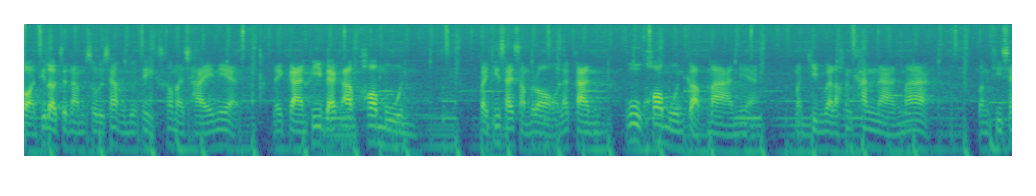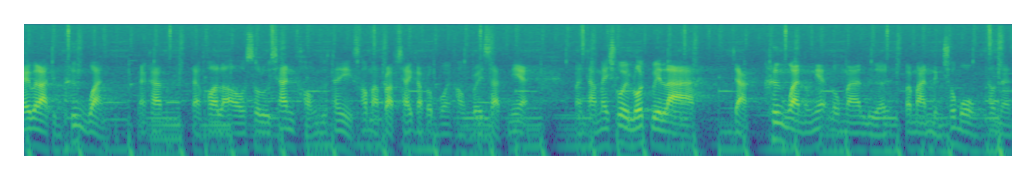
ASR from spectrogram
ก่อนที่เราจะนำโซลูชันของ Nutanix เข้ามาใช้เนี่ยในการที่แบ็กอัพข้อมูล ไปที่ไซต์สำรอง และการกู้ข้อมูลกลับมาเนี่ยมันกินเวลาค่อนข้างนานมาก บางทีใช้เวลาถึงครึ่งวันนะครับแต่พอเราเอาโซลูชันของยูทานิกเข้ามาปรับใช้กับระบบของบริษัทเนี่ยมันทำให้ช่วยลดเวลาจากครึ่งวันตรงนี้ลงมาเหลือประมาณ 1 ชั่วโมงเท่านั้น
